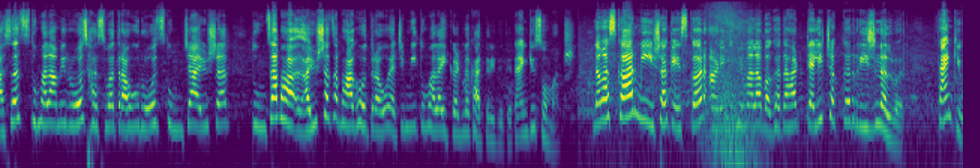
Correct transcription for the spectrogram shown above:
असंच तुम्हाला आम्ही रोज हसवत राहू रोज तुमच्या आयुष्यात तुमचा भा आयुष्याचा भाग होत राहू याची मी तुम्हाला इकडनं खात्री देते. थँक्यू सो मच नमस्कार मी ईशा केसकर आणि तुम्ही मला बघत आहात टेलिचक्कर रिजनलवर थँक्यू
